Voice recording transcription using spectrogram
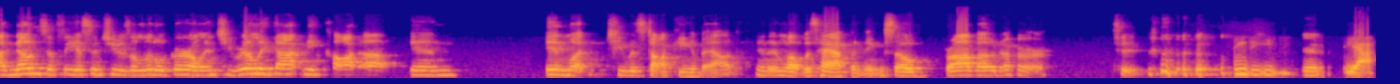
I've known Sophia since she was a little girl, and she really got me caught up in in what she was talking about and in what was happening. So bravo to her, too. Indeed. Yeah. yeah.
